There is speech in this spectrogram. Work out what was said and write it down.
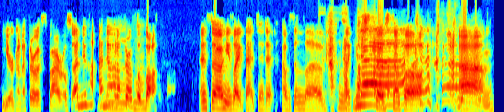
you're gonna throw a spiral. So I knew I know how to throw a football. And so he's like, "That did it. I was in love." I'm like, "You're so simple." Um,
